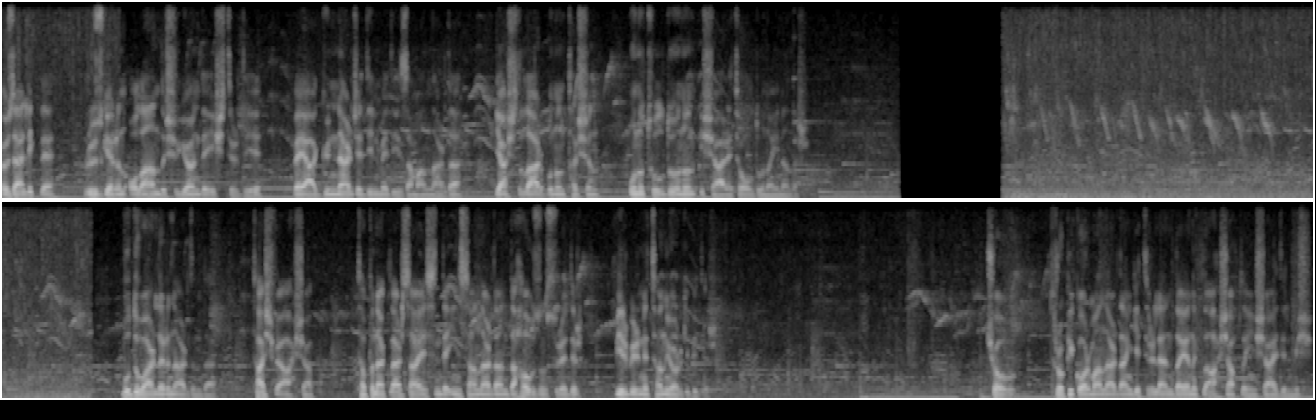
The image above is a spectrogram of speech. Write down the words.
Özellikle rüzgarın olağan dışı yön değiştirdiği veya günlerce dinmediği zamanlarda yaşlılar bunun taşın unutulduğunun işareti olduğuna inanır. Bu duvarların ardında taş ve ahşap, tapınaklar sayesinde insanlardan daha uzun süredir birbirini tanıyor gibidir. Çoğu, tropik ormanlardan getirilen dayanıklı ahşapla inşa edilmiş,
